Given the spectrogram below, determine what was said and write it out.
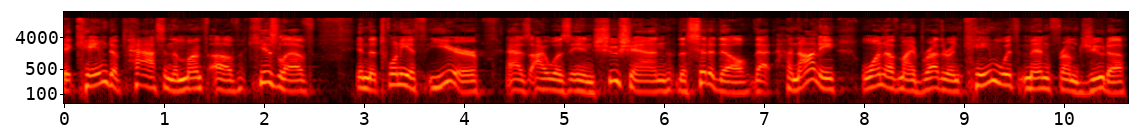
It came to pass in the month of Kislev in the 20th year, as I was in Shushan, the citadel, that Hanani, one of my brethren, came with men from Judah,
